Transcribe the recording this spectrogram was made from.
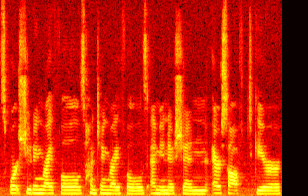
sports shooting rifles, hunting rifles, ammunition, airsoft gear,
